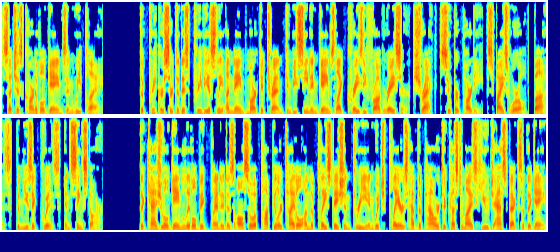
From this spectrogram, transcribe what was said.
such as Carnival Games and Wii Play. The precursor to this previously unnamed market trend can be seen in games like Crazy Frog Racer, Shrek, Super Party, Spice World, Buzz, The Music Quiz, and SingStar. The casual game Little Big Planet is also a popular title on the PlayStation 3 in which players have the power to customize huge aspects of the game,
